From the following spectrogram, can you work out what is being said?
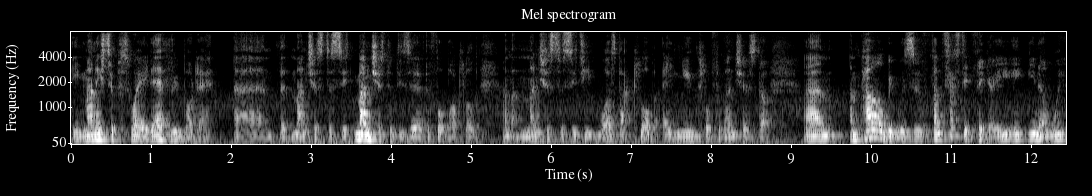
He managed to persuade everybody um, that Manchester City, Manchester deserved a football club, and that Manchester City was that club, a new club for Manchester. Um, and Parlby was a fantastic figure. He, he, you know, we,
